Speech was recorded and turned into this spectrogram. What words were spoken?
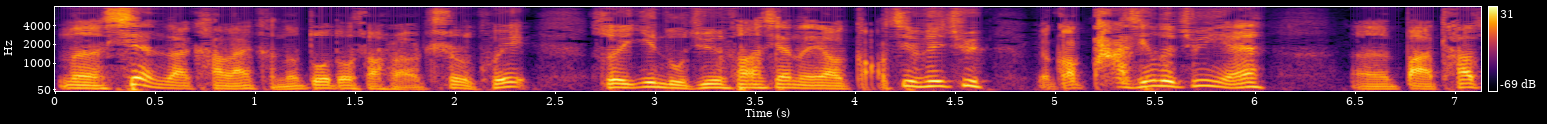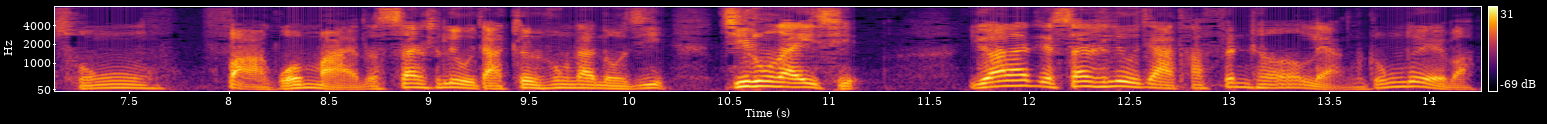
那现在看来可能多多少少吃了亏，所以印度军方现在要搞禁飞区，要搞大型的军演，呃，把他从法国买的三十六架阵风战斗机集中在一起，原来这三十六架它分成两个中队吧，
